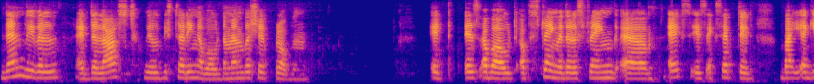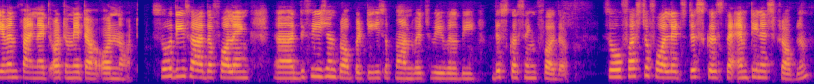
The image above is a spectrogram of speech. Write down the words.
Then we will, at the last, we will be studying about the membership problem. It is about a string, whether a string uh, x is accepted by a given finite automata or not. So these are the following uh, decision properties upon which we will be discussing further. So first of all, let's discuss the emptiness problem.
